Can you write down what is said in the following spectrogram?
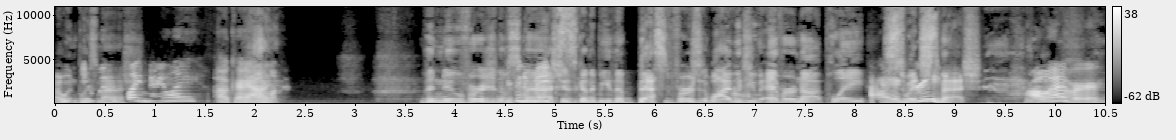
i wouldn't play You smash play melee? Okay, Why? I'm, The new version of gonna make Smash is going to be the best version. Why would you ever not play I Switch agree. Smash? However,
